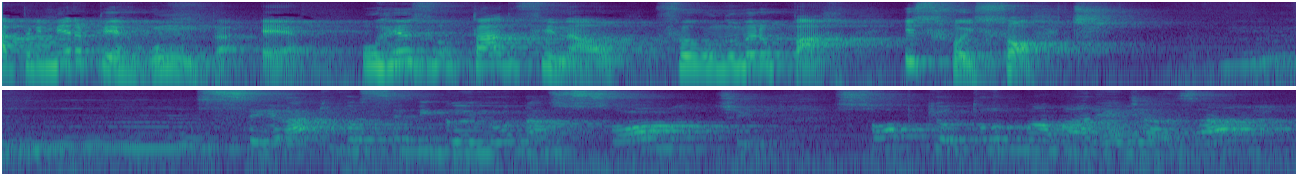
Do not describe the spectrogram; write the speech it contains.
A primeira pergunta é: o resultado final foi um número par. Isso foi sorte? Hum, será que você me ganhou na sorte só porque eu tô numa maré de azar?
